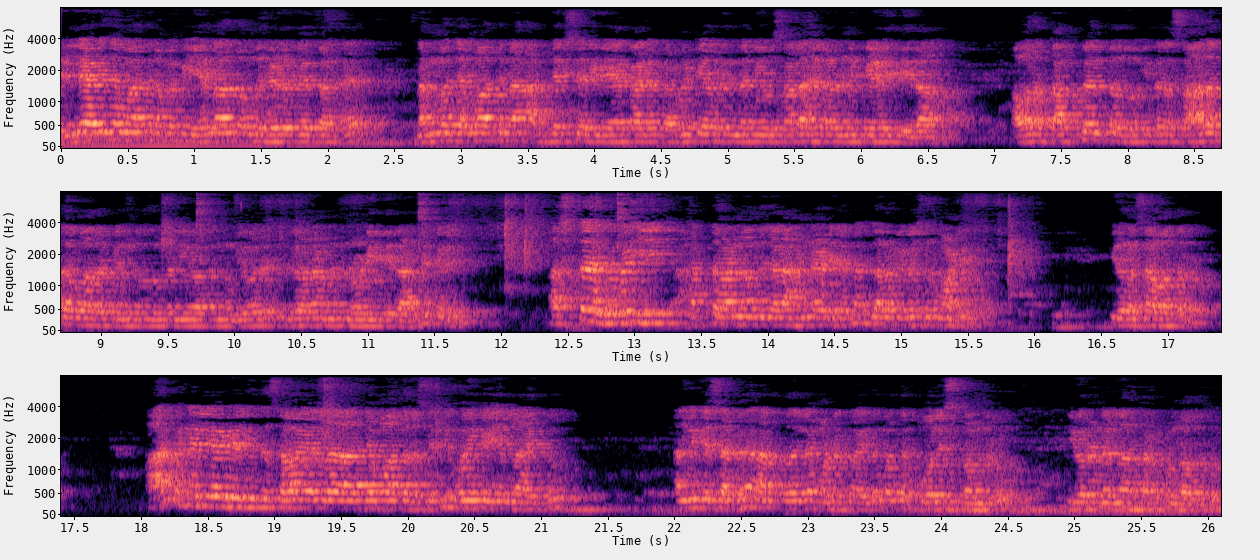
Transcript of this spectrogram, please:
ಎಲ್ಲಿಯಾಡಿ ಜಮಾತಿನ ಬಗ್ಗೆ ಏನಾದರೂ ಒಂದು ಹೇಳಬೇಕಾದ್ರೆ, ನಮ್ಮ ಜಮಾತಿನ ಅಧ್ಯಕ್ಷರಿಗೆ ಕಮಿಟಿಯವರಿಂದ ನೀವು ಸಲಹೆಗಳನ್ನು ಕೇಳಿದ್ದೀರಾ? ಅವರ ತಪ್ಪೆಂಥದ್ದು ಇದರ ಸಾಧಕವಾದ ಅಂತ ನೀವು ಅದನ್ನು ವಿವರ ವಿವರಣೆ ನೋಡಿದ್ದೀರಾ ಅಂತ ಕೇಳಿದ್ರು. ಅಷ್ಟೇ ಈ ಹತ್ತು, ಹನ್ನೊಂದು ಜನ, ಹನ್ನೆರಡು ಜನ ಗಲಭೆಗೆ ಶುರು ಮಾಡಿದ್ರು. ಇವರ ಸಹೋದರರು. ಆಗ ನೆಲ್ಲಿಯಾಡಿಯಲ್ಲಿದ್ದ ಸಹ ಎಲ್ಲ ಜಮಾತರ ಸೇರಿ ಹೊಯ್ಕೈ ಎಲ್ಲ ಆಯಿತು ಅಲ್ಲಿಗೆ ಸಭೆ ಅರ್ಥದಲ್ಲೇ ಮಡಕಾಯಿತು ಮತ್ತೆ ಪೊಲೀಸ್ ಬಂದರು. ಇವರನ್ನೆಲ್ಲ ಕರ್ಕೊಂಡು ಹೋದರು.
